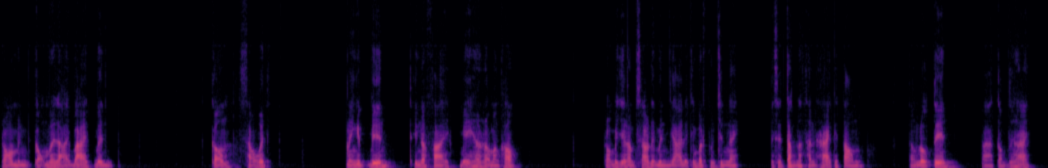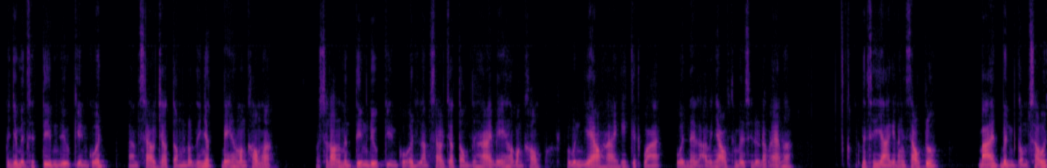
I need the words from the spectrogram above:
rồi mình cộng với lại 3x bình cộng 6x này nghịch biến thì nó phải bé hơn hoặc bằng 0 rồi bây giờ làm sao để mình giải được cái bất phương trình này? Mình sẽ tách nó thành hai cái tổng tổng đầu tiên và tổng thứ hai. Bây giờ mình sẽ tìm điều kiện của x làm sao cho tổng đầu thứ nhất bé hơn bằng 0 ha. Và sau đó là mình tìm điều kiện của x làm sao cho tổng thứ hai bé hơn bằng 0 rồi mình giao hai cái kết quả của x này lại với nhau thì mình sẽ được đáp án ha. Mình sẽ giải cái đằng sau trước. 3x bình cộng 6x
